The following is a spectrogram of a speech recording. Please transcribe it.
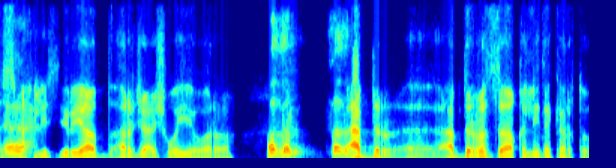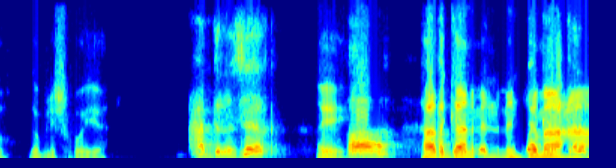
اسمح لي سي رياض أرجع شوية ورا. تفضل تفضل. عبد الر- آه، عبد الرزاق اللي ذكرته قبل شوية. عبد الرزاق؟ اي آه. هذا كان من من جماعة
